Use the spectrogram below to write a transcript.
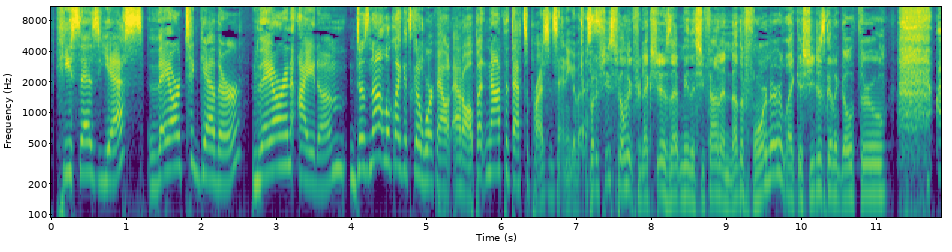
He says yes. They are together. They are an item. Does not look like it's going to work out at all, but not that that surprises any of us. But if she's filming for next year, does that mean that she found another foreigner? Like, is she just going to go through?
